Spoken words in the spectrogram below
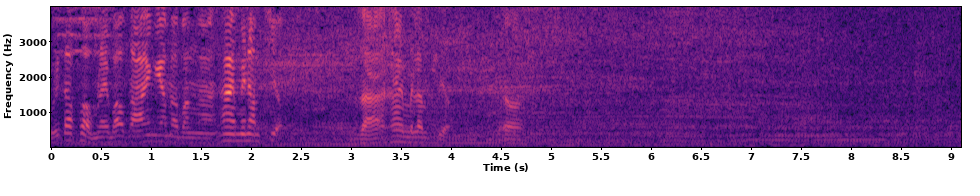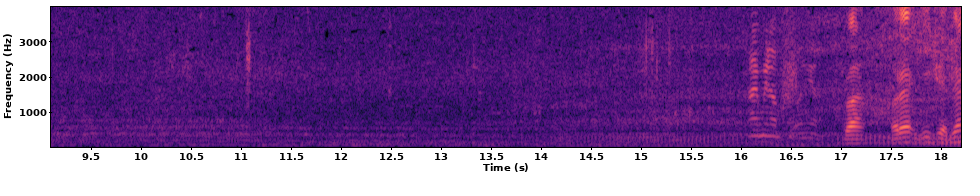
với tác phẩm này báo giá anh em là bằng à, 25 triệu giá 25 triệu Rồi. hai mươi triệu anh em Vâng, ở đây di chuyển nhé.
